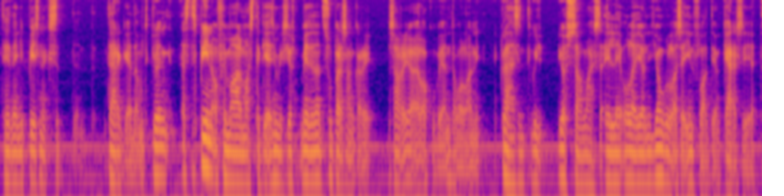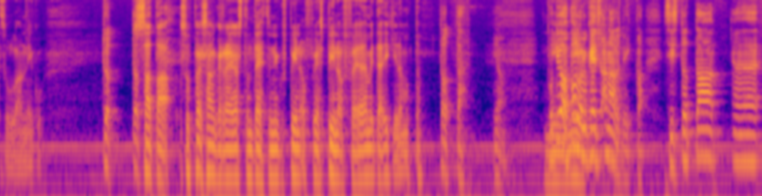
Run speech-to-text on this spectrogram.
tietenkin bisneksessä tärkeää, mutta kyllä tästä spin-off-maailmastakin esimerkiksi, jos mietitään supersankarisarjaa elokuvia, niin tavallaan, niin kyllähän se nyt niin jossain vaiheessa, ellei ole jo, niin jonkunlaisen inflaation kärsii, että sulla on niin kuin tot, tot. sata supersankaria, josta on tehty niin spin-offia, spin-offeja ja mitä ikinä, mutta... Totta, joo. Mutta niin, joo, niin. palvelukehitysanalytiikka. Siis tota, äh,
